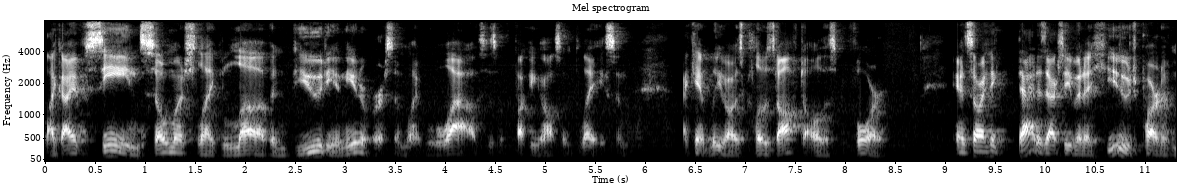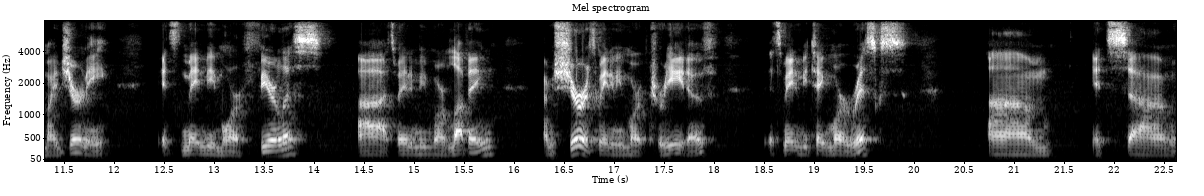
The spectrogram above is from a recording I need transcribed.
Like I've seen so much like love and beauty in the universe. I'm like, wow, this is a fucking awesome place. And I can't believe I was closed off to all this before. And so I think that has actually been a huge part of my journey. It's made me more fearless. Uh, it's made me more loving. I'm sure it's made me more creative. It's made me take more risks. Um, it's uh,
